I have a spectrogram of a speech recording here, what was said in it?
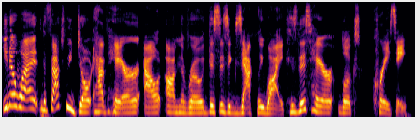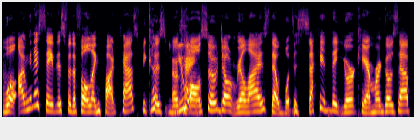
you know what? The fact we don't have hair out on the road, this is exactly why, because this hair looks crazy. Well, I'm going to save this for the full length podcast because you also don't realize that what the second that your camera goes up,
